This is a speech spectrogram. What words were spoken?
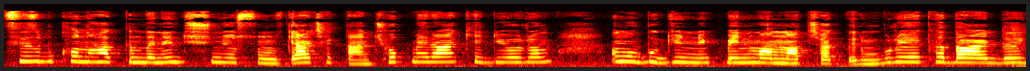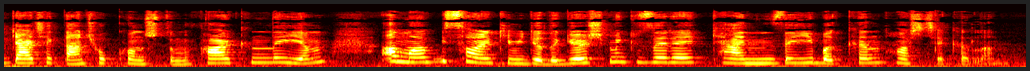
Siz bu konu hakkında ne düşünüyorsunuz? Gerçekten çok merak ediyorum. Ama bugünlük benim anlatacaklarım buraya kadardı. Gerçekten çok konuştuğumu farkındayım. Ama bir sonraki videoda görüşmek üzere. Kendinize iyi bakın. Hoşçakalın.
